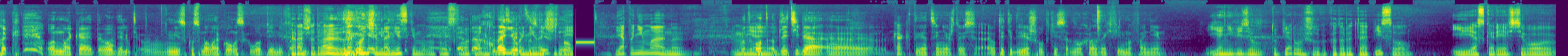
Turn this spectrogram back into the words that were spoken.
он макает его в миску с молоком, с хлопьями. Хорошо, давай закончим на миске молоком с Это хлопьями. охуенно не смешно. Я понимаю, но... Вот, мне- вот для тебя, э, как ты оцениваешь, то есть э, вот эти две шутки с двух разных фильмов, они... Я не видел ту первую шутку, которую ты описывал. И я, скорее всего,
